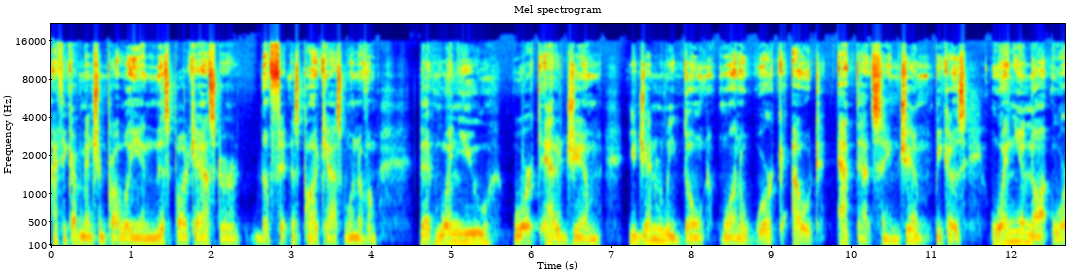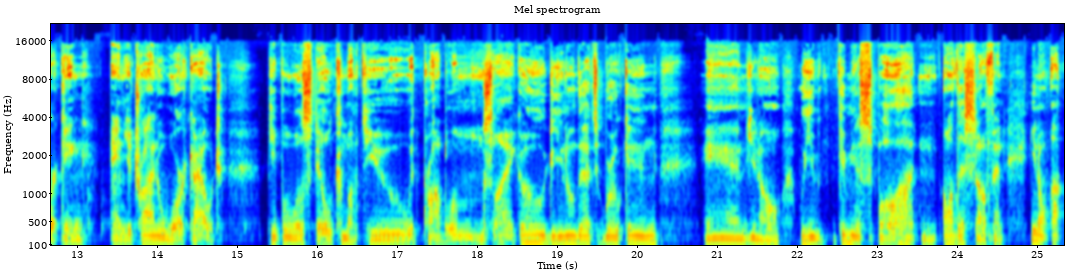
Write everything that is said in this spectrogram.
I think I've mentioned probably in this podcast or the fitness podcast, one of them, that when you work at a gym, you generally don't want to work out at that same gym because when you're not working and you're trying to work out, people will still come up to you with problems like, oh, do you know that's broken? And, you know, will you give me a spot and all this stuff? And, you know, I,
